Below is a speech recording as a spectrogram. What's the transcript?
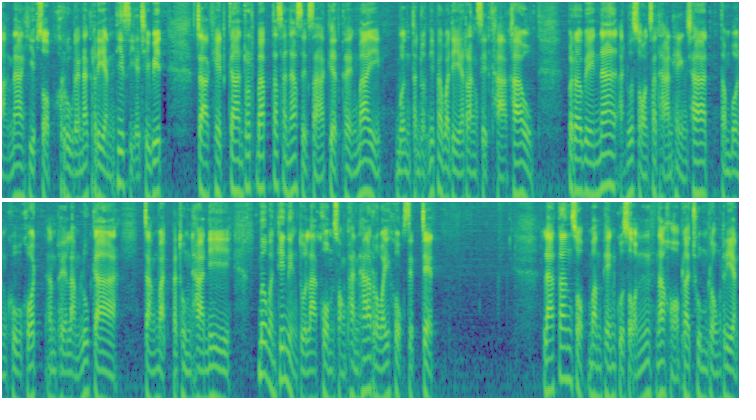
วางหน้าหีบศพครูและนักเรียนที่เสียชีวิต จากเหตุการณ์รถบัสทัศนศึกษาเกิดเพลิงไหม้ บนถนนนิพาวดีรังสิตขาเข้า บริเวณหน้าอนุสรสถานแห่งชาติตำบลคูคตอำเภอลำลูกกา จังหวัดปทุมธานี เมื่อวันที่ 1 ตุลาคม 2567และตั้งศพบำเพ็ญกุศล ณ หอประชุมโรงเรียน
